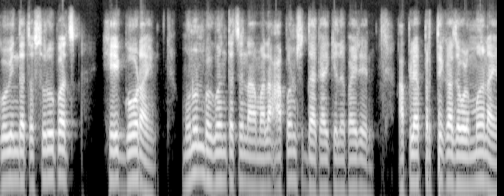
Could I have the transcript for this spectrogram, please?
गोविंदाचं स्वरूपच हे गोड आहे. म्हणून भगवंताचं नामाला आपण सुद्धा काय केलं पाहिजे? आपल्या प्रत्येकाजवळ मन आहे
